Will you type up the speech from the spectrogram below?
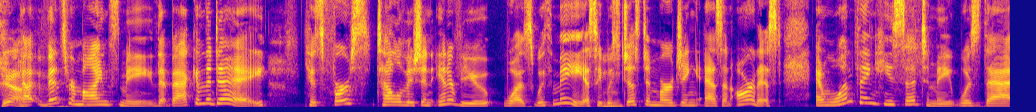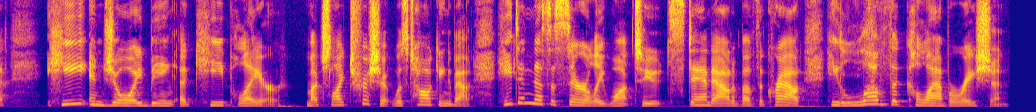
Yeah. Uh, Vince reminds me that back in the day, his first television interview was with me as he was just emerging as an artist. And one thing he said to me was that he enjoyed being a key player. Much like Trisha was talking about. He didn't necessarily want to stand out above the crowd. He loved the collaboration.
